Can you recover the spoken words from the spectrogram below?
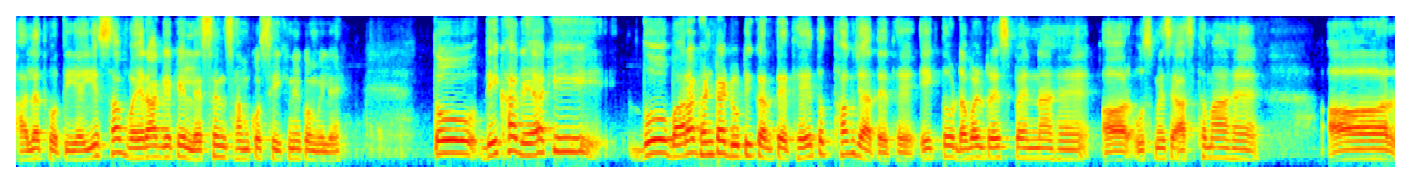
हालत होती है, ये सब वैराग्य के लेसन्स हमको सीखने को मिले। तो देखा गया कि दो बारह घंटा ड्यूटी करते थे तो थक जाते थे। एक तो डबल ड्रेस पहनना है और उसमें से अस्थमा है और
